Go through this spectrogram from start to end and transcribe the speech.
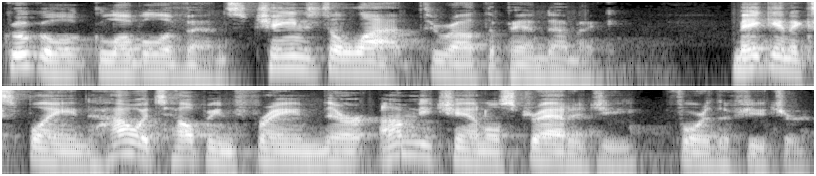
Google Global Events changed a lot throughout the pandemic. Megan explained how it's helping frame their omni-channel strategy for the future.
